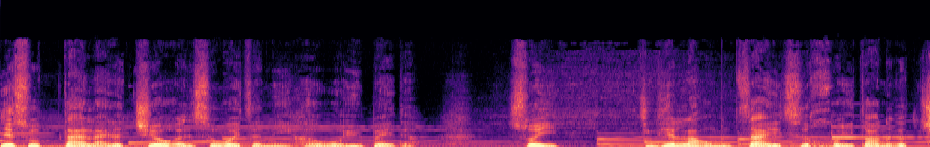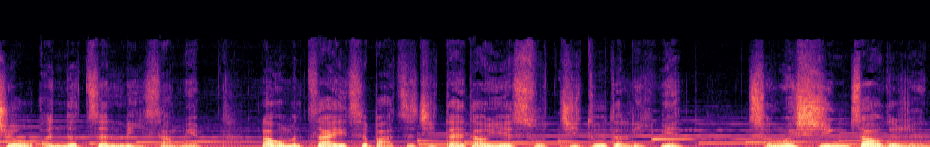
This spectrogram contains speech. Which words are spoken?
耶稣带来的救恩是为着你和我预备的。所以，今天让我们再一次回到那个救恩的真理上面，让我们再一次把自己带到耶稣基督的里面。成为新造的人，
